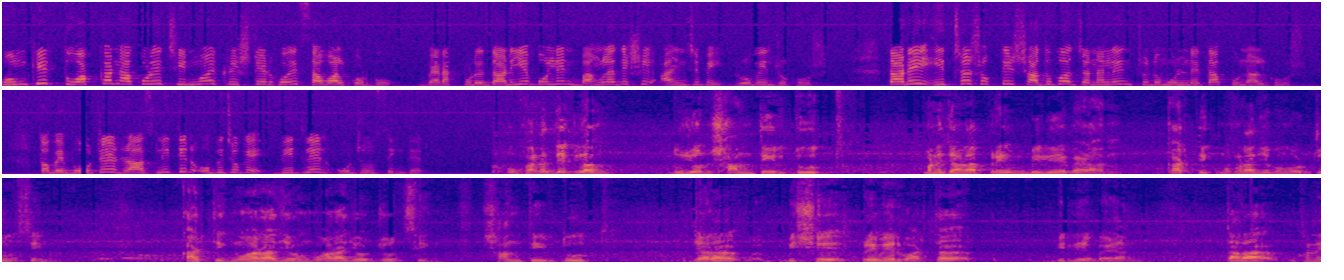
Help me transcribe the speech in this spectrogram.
হুমকির তোয়াক্কা না করে চিন্ময় কৃষ্ণের হয়ে সওয়াল করব। ব্যারাকপুরে দাঁড়িয়ে বললেন বাংলাদেশি আইনজীবী রবীন্দ্র ঘোষ। তার এই ইচ্ছা শক্তির সাধুবাদ জানালেন তৃণমূল নেতা কুণাল ঘোষ। তবে ভোটের রাজনীতির অভিযোগে বিধলেন অর্জুন সিংদের। ওখানে দেখলাম দুজন শান্তির দূত মানে যারা প্রেম বিলিয়ে বেড়ান, কার্তিক মহারাজ এবং অর্জুন সিং। কার্তিক মহারাজ এবং মহারাজ অর্জুন সিং, শান্তির দূত, যারা বিশ্বে প্রেমের বার্তা বিলিয়ে বেড়ান। তারা ওখানে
